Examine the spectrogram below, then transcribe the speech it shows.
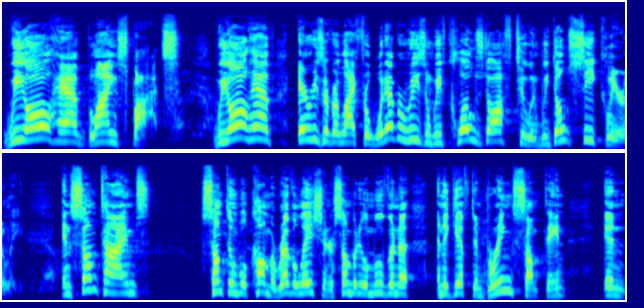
We all have blind spots. We all have areas of our life, for whatever reason, we've closed off to and we don't see clearly. And sometimes something will come, a revelation, or somebody will move in a, in a gift and bring something. And,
